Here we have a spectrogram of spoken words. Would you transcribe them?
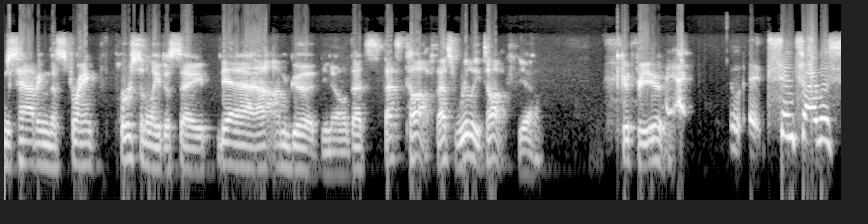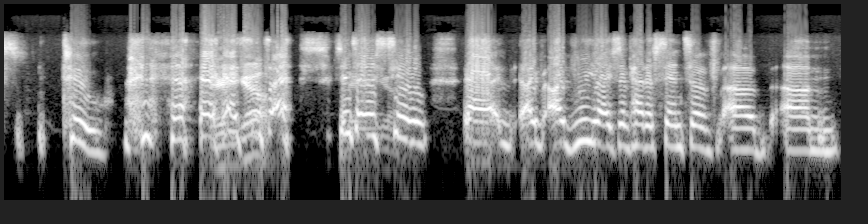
just having the strength personally to say, yeah, I'm good. You know, that's that's tough. That's really tough. Yeah, good for you. Since I was two. There you go. since I, since I was two, uh, I've, I've realized I've had a sense of uh, um,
